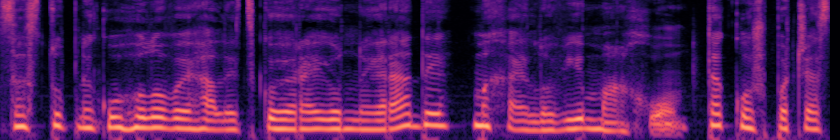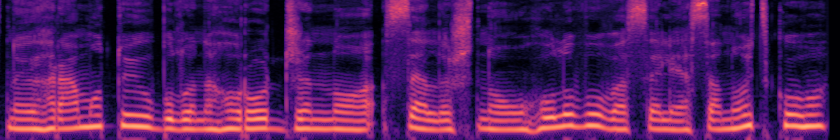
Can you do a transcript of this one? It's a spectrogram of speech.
заступнику голови Галицької районної ради Михайлові Маху. Також почесною грамотою було нагороджено селищного голову Василя Саноцького,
